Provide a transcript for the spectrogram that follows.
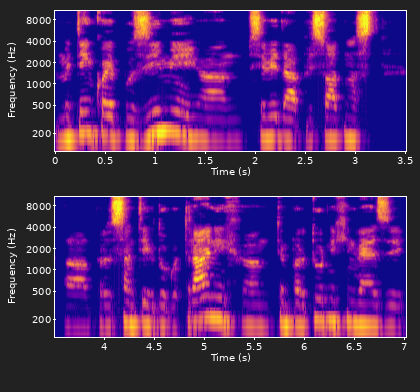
medtem ko je po zimi, um, seveda, prisotnost uh, predvsem teh dolgotrajnih um, temperaturnih inverzij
